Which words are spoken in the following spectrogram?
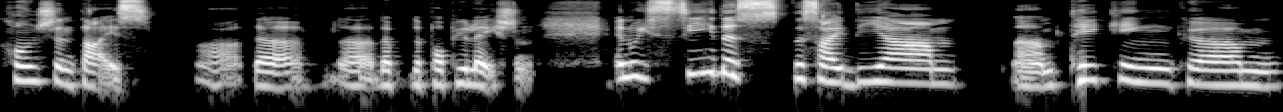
conscientize uh, the, uh, the, the population, and we see this this idea um, um, taking. Um,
